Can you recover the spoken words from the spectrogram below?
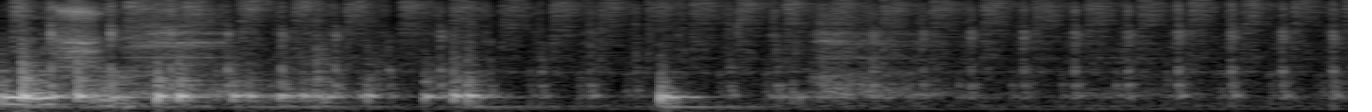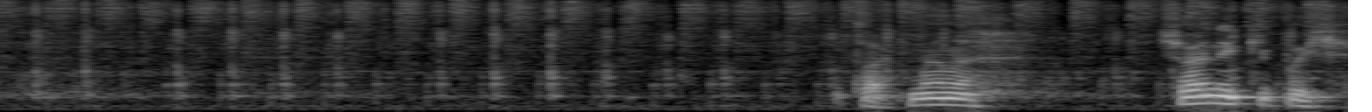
Ну що? Так, в мене чайник кипить.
